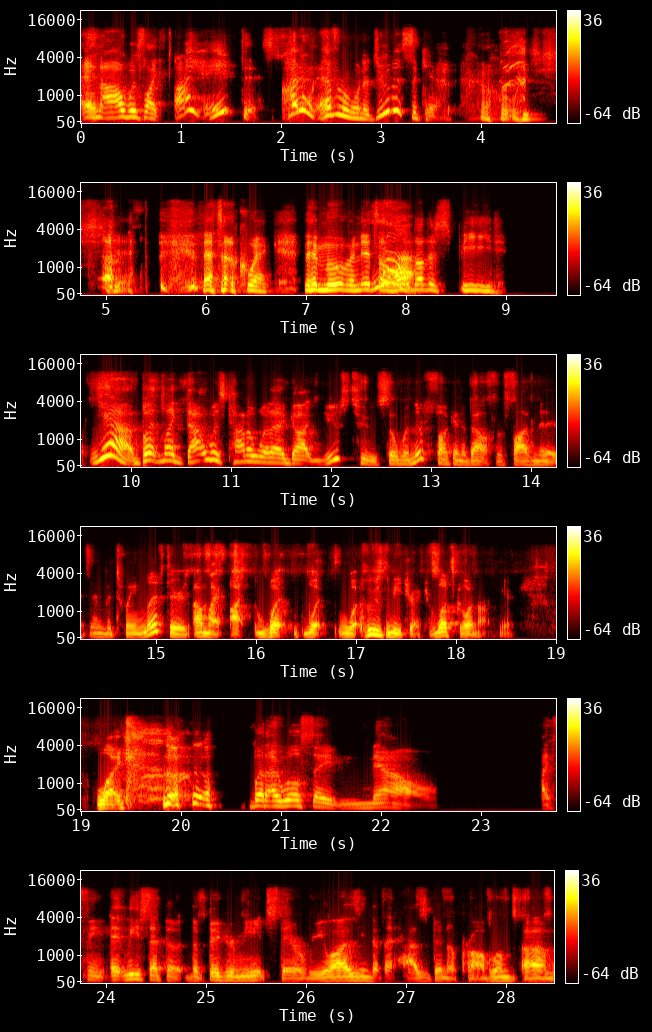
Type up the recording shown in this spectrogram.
And I was like, I hate this. I don't ever want to do this again. Holy shit. That's how quick they're moving. It's a whole other speed. Yeah, but like that was kind of what I got used to. So when they're fucking about for five minutes in between lifters, I'm like, I, what, what, what? Who's the meet director? What's going on here? Like, but I will say now, I think at least at the the bigger meets, they're realizing that that has been a problem. Um,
